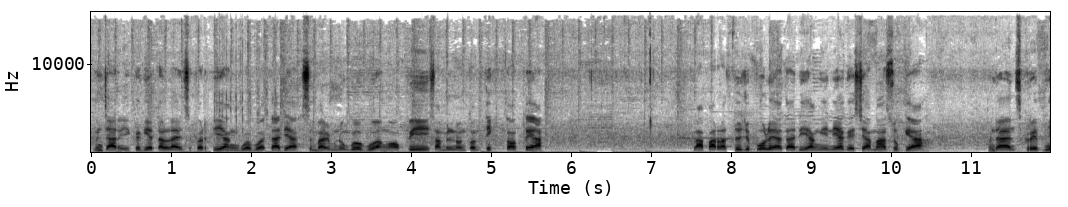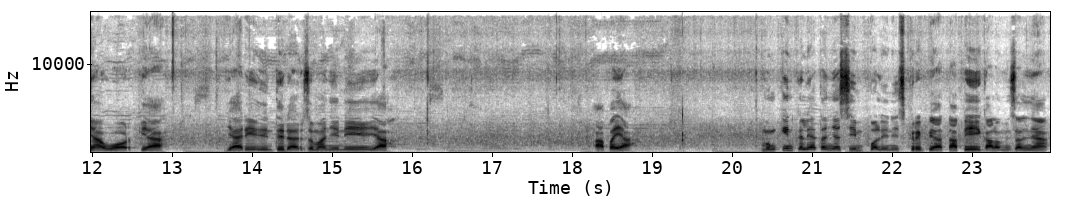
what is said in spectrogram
mencari kegiatan lain seperti yang gue buat tadi ya. Sembari menunggu gue ngopi sambil nonton tiktok ya. 870 ya tadi yang ini ya guys ya masuk ya. Dan scriptnya work ya. Jadi inti dari semuanya ini ya apa ya? Mungkin kelihatannya simple ini script ya tapi kalau misalnya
